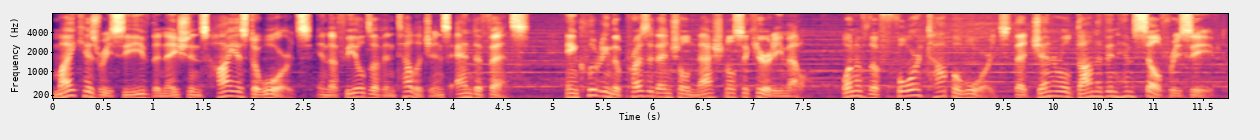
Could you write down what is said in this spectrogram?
Mike has received the nation's highest awards in the fields of intelligence and defense, including the Presidential National Security Medal, one of the four top awards that General Donovan himself received.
